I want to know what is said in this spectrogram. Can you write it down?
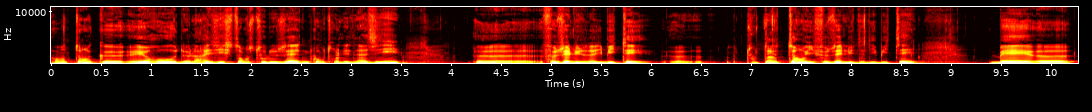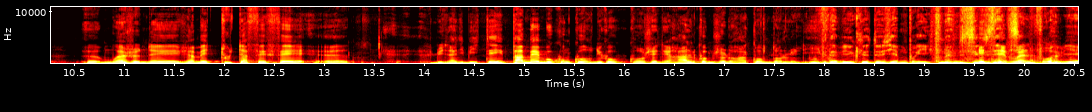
en tant que héros de la résistance toulousaine contre les nazis, faisait l'unanimité. Tout un temps, il faisait l'unanimité. Mais moi, je n'ai jamais tout à fait fait l'unanimité, pas même au concours du concours général, comme je le raconte dans le livre. Vous avez eu que le deuxième prix, même si vous êtes le premier,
